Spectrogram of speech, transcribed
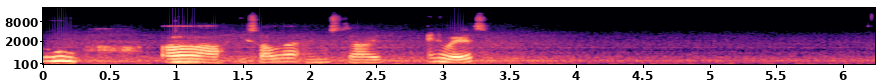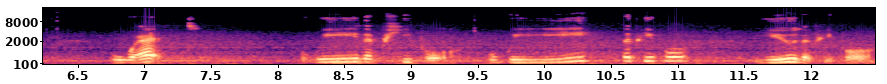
Ooh. Ah, you saw that? I almost died. Anyways. Wet. We the people. We the people. You the people.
